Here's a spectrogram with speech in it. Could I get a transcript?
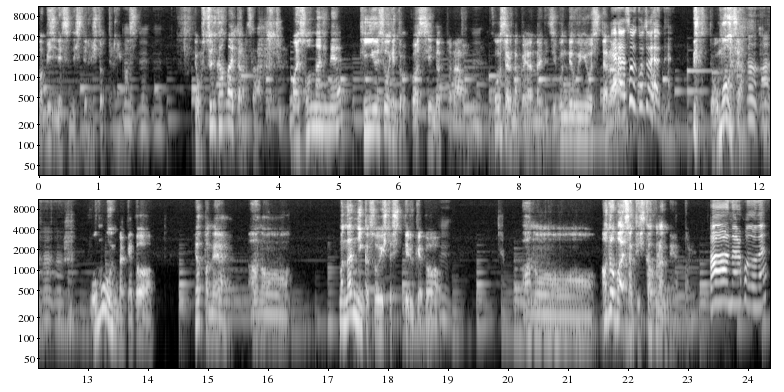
まあ、ビジネスにしてる人ってのはいます、うんうんでも普通に考えたらさお前そんなにね金融商品とか詳しいんだったら、うんうんコンサルなんかやんないで自分で運用したいらそういうことだよね。て思うじゃんうんうんうん思うんだけどやっぱねあのーまあ何人かそういう人知ってるけど、うんうん。あのーアドバイスは的確なんだよやっぱり、ああなるほどね。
